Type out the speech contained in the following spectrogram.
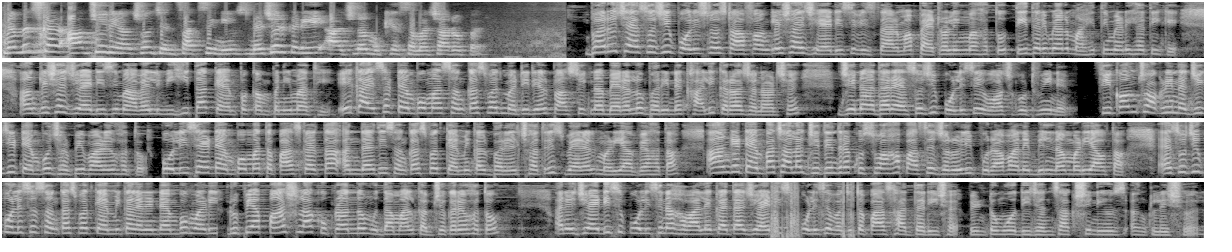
નમસ્કાર, આપ જોઈ રહ્યા છો જનસાક્ષી ન્યૂઝ. નજર કરીએ આજના મુખ્ય સમાચારો પર. ભરૂચ એસઓજી પોલીસનો સ્ટાફ અંકલેશ્વર જીઆઈડીસી વિસ્તારમાં પેટ્રોલિંગમાં હતો. તે દરમિયાન માહિતી મળી હતી કે અંકલેશ્વર જીઆઈડીસીમાં આવેલ વિહિતા કેમ્પ કંપનીમાંથી એક આઈસર ટેમ્પોમાં શંકાસ્પદ મટીરીયલ પ્લાસ્ટિકના બેરલો ભરીને ખાલી કરવા જનાર છે. જેના આધારે એસઓજી પોલીસે વોચ ગોઠવીને ફીકોમ ચોકડી નજીકથી ટેમ્પો ઝડપી પાડ્યો હતો. પોલીસે ટેમ્પોમાં તપાસ કરતા અંદરથી શંકાસ્પદ કેમિકલ ભરેલ છત્રીસ બેરલ મળી આવ્યા હતા. આ અંગે ટેમ્પા ચાલક જીતેન્દ્ર કુશવાહા પાસે જરૂરી પુરાવા અને બિલ ન મળી આવતા એસઓજી પોલીસે શંકાસ્પદ કેમિકલ અને ટેમ્પો મળી રૂપિયા પાંચ લાખ ઉપરાંતનો મુદ્દામાલ કબજે કર્યો હતો. અને જીઆઈડીસી પોલીસના હવાલે કરતા જીઆઈડીસી પોલીસે વધુ તપાસ હાથ ધરી છે. પિન્ટુ મોદી, જનસાક્ષી ન્યૂઝ અંકલેશ્વર.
